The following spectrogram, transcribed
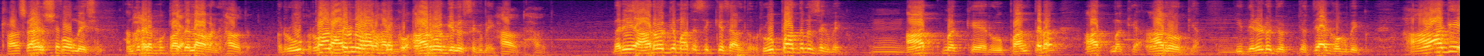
transformation ಅಂದ್ರೆ. ಬದಲಾವಣೆ. ಹೌದು. ರೂಪಾಂತರನೂ ಆಗಬೇಕು ಆರೋಗ್ಯನೂ ಸಿಗಬೇಕು. ಹೌದು ಹೌದು. ಬರೀ ಆರೋಗ್ಯ ಮಾತ್ರ ಸಿಕ್ಕೇ ಸಾಲದು ರೂಪಾಂತರನು ಸಿಗಬೇಕು. ಆತ್ಮಕ್ಕೆ ರೂಪಾಂತರ ಆತ್ಮಕ್ಕೆ ಆರೋಗ್ಯ. ಇದೆರಡು ಜೊತೆಯಾಗಿ ಹೋಗಬೇಕು. ಹಾಗೆ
